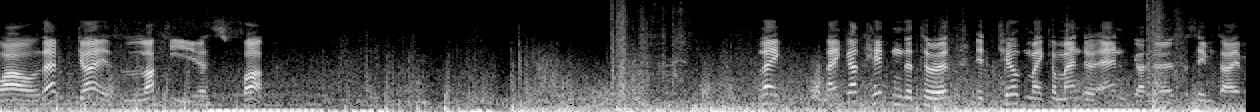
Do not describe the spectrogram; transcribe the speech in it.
Wow, that guy is lucky as fuck. Like, I got hit in the turret, it killed my commander and gunner at the same time.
